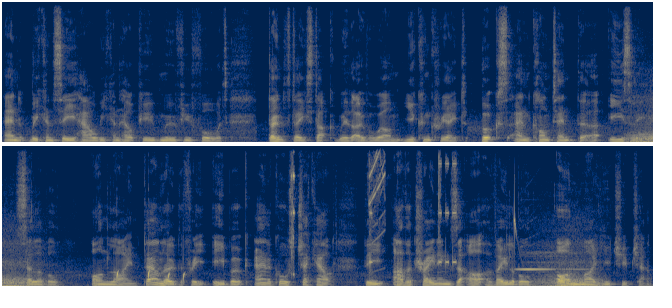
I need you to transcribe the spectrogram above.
and we can see how we can help you move you forwards. Don't stay stuck with overwhelm. You can create books and content that are easily sellable online. Download the free ebook and of course check out the other trainings that are available on my YouTube channel.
